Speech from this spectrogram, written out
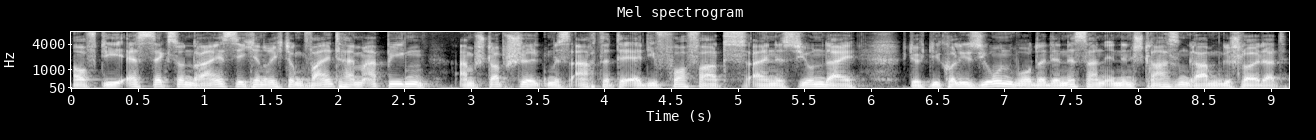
auf die S36 in Richtung Waldheim abbiegen. Am Stoppschild missachtete er die Vorfahrt eines Hyundai. Durch die Kollision wurde der Nissan in den Straßengraben geschleudert.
